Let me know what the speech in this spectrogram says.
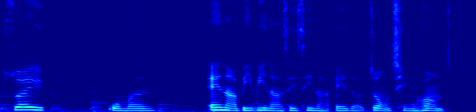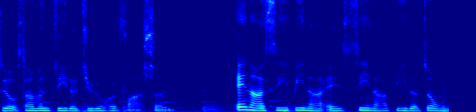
所以，我们 A 拿 B，B 拿 C，C 拿 A 的这种情况，只有三分之一的几率会发生。A 拿 C，B 拿 A，C 拿 B 的这种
